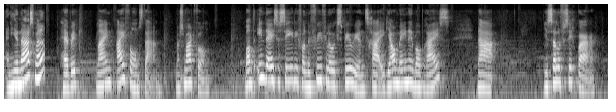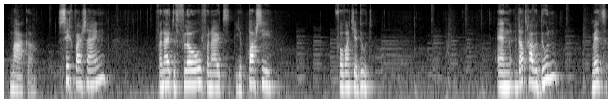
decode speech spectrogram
En hier naast me heb ik mijn iPhone staan, mijn smartphone. Want in deze serie van de Free Flow Experience ga ik jou meenemen op reis naar jezelf zichtbaar maken. Zichtbaar zijn vanuit de flow, vanuit je passie voor wat je doet. En dat gaan we doen met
